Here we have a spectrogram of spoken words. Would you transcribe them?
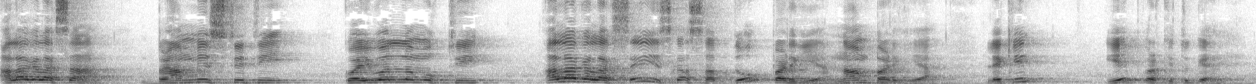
अलग अलग सा ब्राह्मी स्थिति, कैवल्य मुक्ति अलग अलग से इसका शब्दों पड़ गया, नाम पड़ गया। लेकिन ये प्रकृति ज्ञान है।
